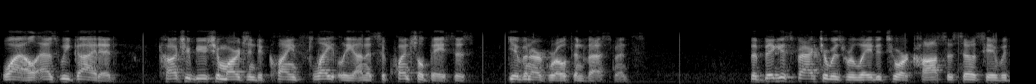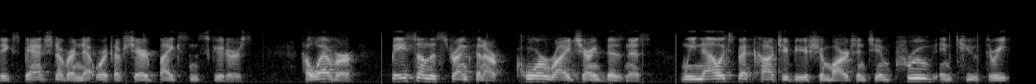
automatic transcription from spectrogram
while, as we guided, contribution margin declined slightly on a sequential basis given our growth investments. The biggest factor was related to our costs associated with the expansion of our network of shared bikes and scooters. However, based on the strength in our core ride-sharing business, we now expect contribution margin to improve in Q3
